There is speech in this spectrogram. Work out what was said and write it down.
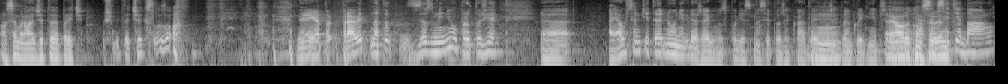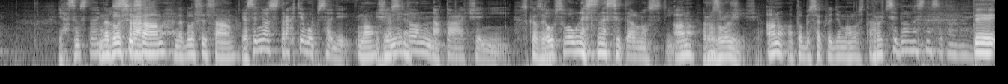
A jsem rád, že to je pryč. Už mi teče slza. Ne, já pr- právě na to zmiňuji, protože uh, a já už jsem ti to jednou někde řekl, v hospodě jsme si to řekli, a tady to řekneme klidně před Hmm. Já já, já dokonce jsem vím- se tě bál. Já jsem z měl Nebyl jsi strach. sám, nebyl jsi sám. Já jsem měl strach tě obsadit, No, že jasně. mi to natáčení Zkazil. tou svou nesnesitelností Ano. rozložíš. jo. Ano, a to by se klidně mohlo stát. Proč jsi byl nesnesitelný? Ty,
